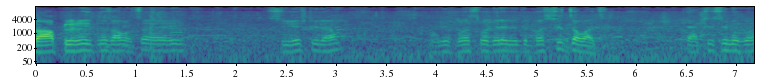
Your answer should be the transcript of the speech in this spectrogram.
तर आपल्याला इथनं जायचं आहे सी एस टीला आणि बस वगैरे नाही तर बसचीच जाऊ आज. टॅक्सीची नको.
